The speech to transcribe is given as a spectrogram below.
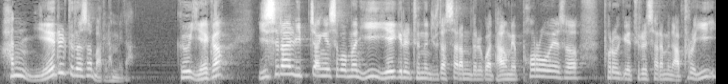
한 예를 들어서 말을 합니다. 그 예가 이스라엘 입장에서 보면 이 얘기를 듣는 유다 사람들과 다음에 포로에서 포로기에 들을 사람은 앞으로 이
